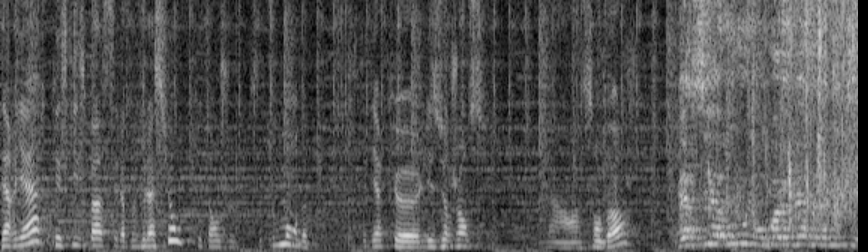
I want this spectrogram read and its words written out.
Derrière, qu'est-ce qui se passe? C'est la population qui est en jeu, c'est tout le monde. C'est-à-dire que les urgences ben. Merci à vous, on voit le maire de l'amitié.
